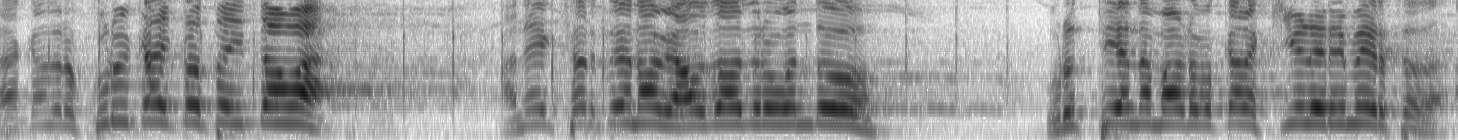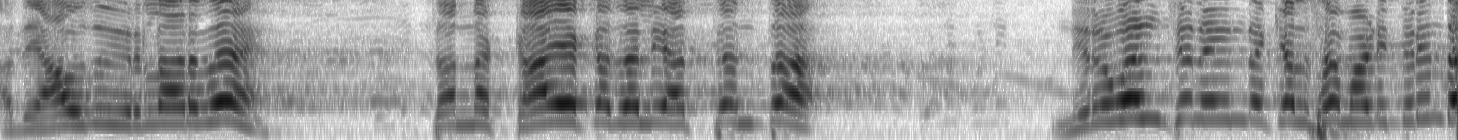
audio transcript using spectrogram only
ಯಾಕಂದ್ರೆ ಕುರಿ ಕಾಯ್ಕೋತ ಇದ್ದಾವ. ಅನೇಕ ಸರ್ತೆ ನಾವು ಯಾವುದಾದ್ರೂ ಒಂದು ವೃತ್ತಿಯನ್ನು ಮಾಡ್ಬೇಕಾದ್ರೆ ಕೀಳರಿಮೆ ಇರ್ತದೆ. ಅದು ಯಾವುದು ಇರಲಾರದೆ ತನ್ನ ಕಾಯಕದಲ್ಲಿ ಅತ್ಯಂತ ನಿರ್ವಂಚನೆಯಿಂದ ಕೆಲಸ ಮಾಡಿದ್ರಿಂದ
